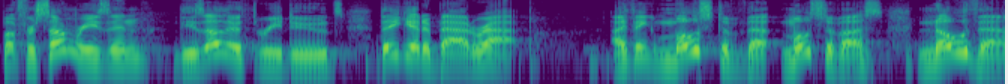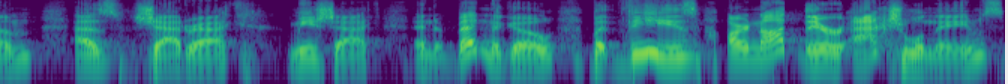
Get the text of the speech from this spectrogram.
But for some reason, these other three dudes, they get a bad rap. I think most of the, most of us know them as Shadrach, Meshach, and Abednego, but these are not their actual names.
